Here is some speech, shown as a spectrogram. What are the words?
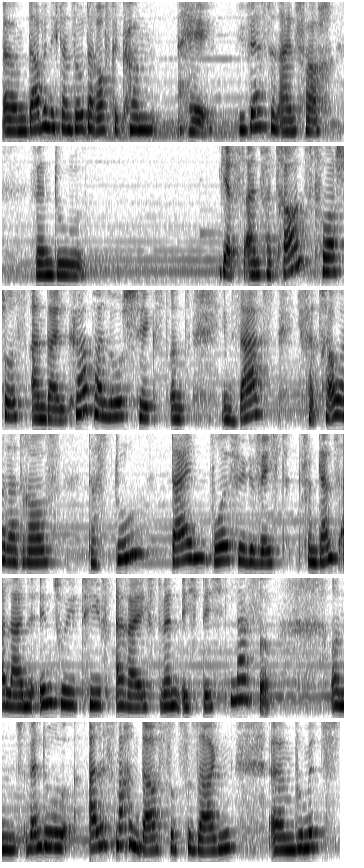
ähm, da bin ich dann so darauf gekommen, hey, wie wäre es denn einfach, wenn du jetzt einen Vertrauensvorschuss an deinen Körper losschickst und ihm sagst, ich vertraue darauf, dass du dein Wohlfühlgewicht von ganz alleine intuitiv erreichst, wenn ich dich lasse. Und wenn du alles machen darfst, sozusagen, ähm, womit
